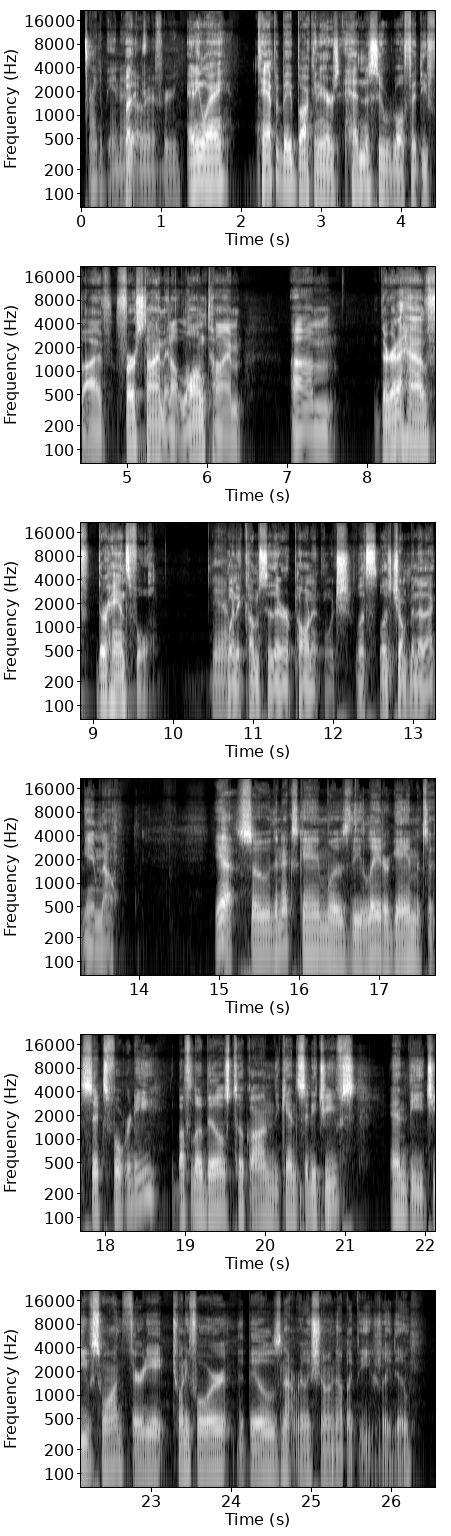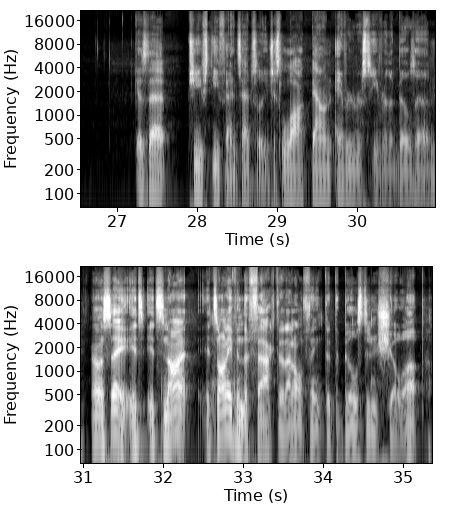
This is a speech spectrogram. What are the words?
I could be an But- NFL referee. Anyway, Tampa Bay Buccaneers heading to Super Bowl 55, first time in a long time. Um, they're gonna have their hands full Yeah. when it comes to their opponent. Which let's let's jump into that game now. Yeah, so the next game was the later game. It's at 6:40. The Buffalo Bills took on the Kansas City Chiefs, and the Chiefs won 38-24. The Bills not really showing up like they usually do. Because that Chiefs defense absolutely just locked down every receiver the Bills had. I would say it's it's not it's not even the fact that I don't think that the Bills didn't show up.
